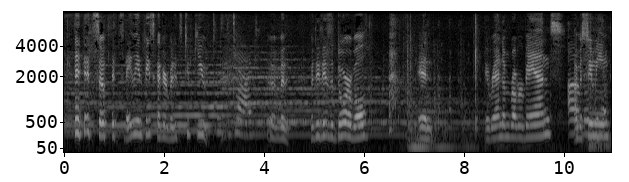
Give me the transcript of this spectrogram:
it's so it's an alien face hugger, but it's too cute. There's the tag. Uh, but but it is adorable and a random rubber band. Um, I'm assuming.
